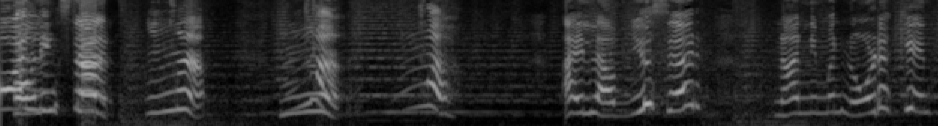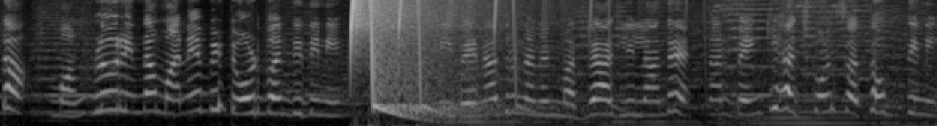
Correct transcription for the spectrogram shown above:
falling star I love you sir ನಾನು ನಿಮ್ಮನ್ನು ನೋಡೋಕ್ಕೆ ಅಂತ ಮಂಗಳೂರಿಂದ ಮನೆ ಬಿಟ್ಟು ಓಡ್ ಬಂದಿದ್ದೀನಿ. ನೀವೇನಾದರೂ ನನ್ನನ್ನು ಮದುವೆ ಆಗಲಿಲ್ಲ ಅಂದರೆ ನಾನು ಬೆಂಕಿ ಹಚ್ಕೊಂಡು ಸತ್ತೋಗ್ತೀನಿ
